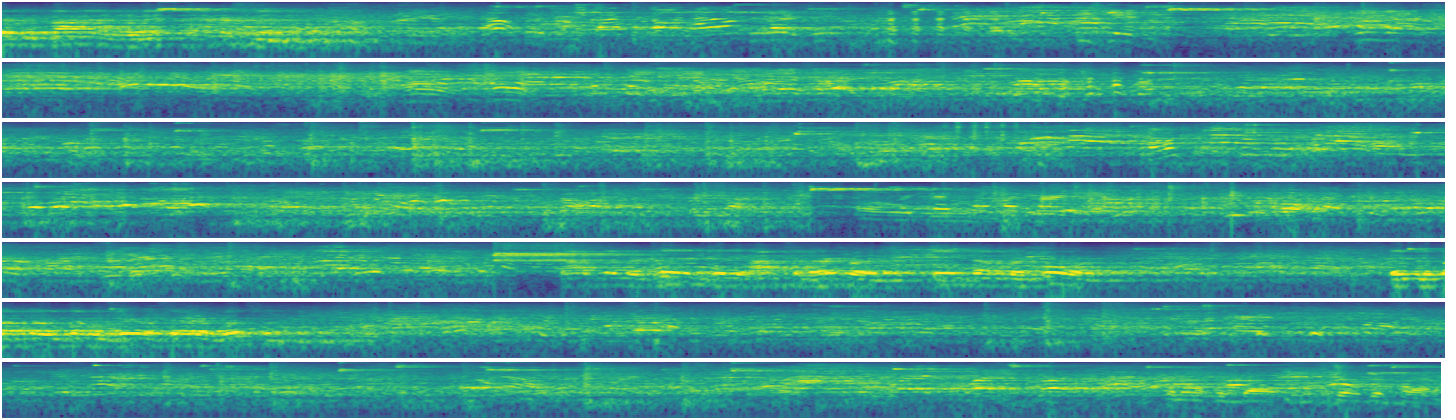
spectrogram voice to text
735 of their first. Team down number four. Into the Buffalo double zero, Sarah Wilson. Come off his back. You still get that.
